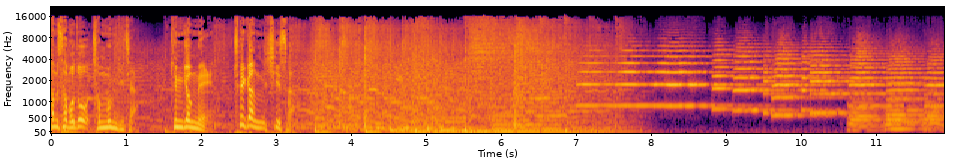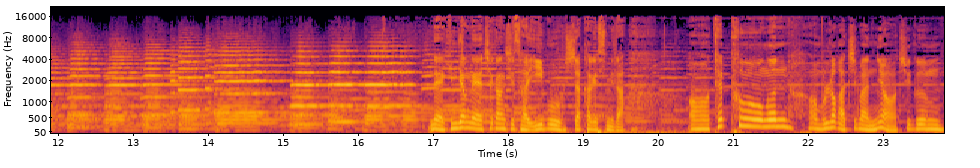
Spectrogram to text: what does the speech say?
탐사보도 전문 기자 김경래 최강 시사. 네, 김경래 최강 시사 2부 시작하겠습니다. 어, 태풍은 어, 물러갔지만요. 지금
